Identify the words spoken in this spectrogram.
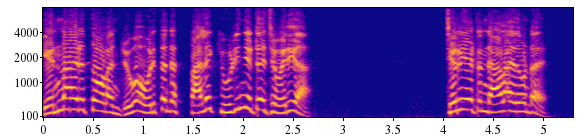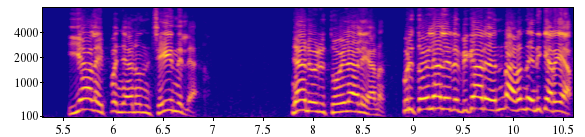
എണ്ണായിരത്തോളം രൂപ ഒരു ഒരുത്തന്റെ തലയ്ക്ക് ഒഴിഞ്ഞിട്ടേച്ച് വരിക. ചെറിയേട്ടന്റെ ആളായതുകൊണ്ട് ഇയാളെ ഇപ്പൊ ഞാനൊന്നും ചെയ്യുന്നില്ല. ഞാൻ ഒരു തൊഴിലാളിയാണ്. ഒരു തൊഴിലാളിയുടെ വികാരം എന്താണെന്ന് എനിക്കറിയാം.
